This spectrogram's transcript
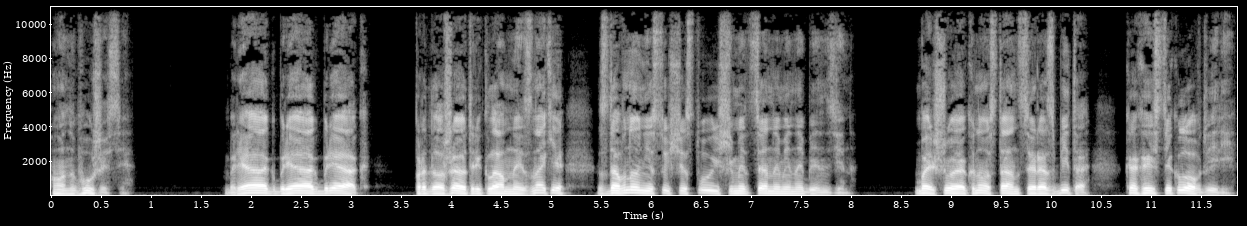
Он в ужасе. Бряк, бряк, бряк. Продолжают рекламные знаки с давно несуществующими ценами на бензин. Большое окно станции разбито, как и стекло в двери.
